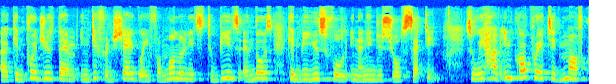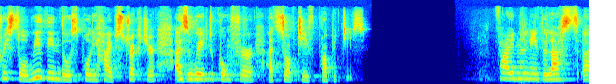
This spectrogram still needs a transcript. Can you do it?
uh, can produce them in different shapes, going from monoliths to beads, and those can be useful in an industrial setting. So we have incorporated MOF crystal within those polyHIPE structure as a way to confer adsorptive properties. Finally, the last uh,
